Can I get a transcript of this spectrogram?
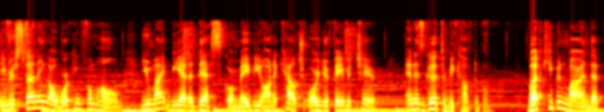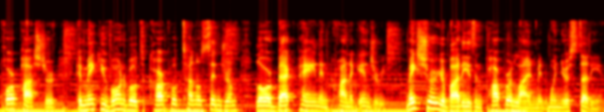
If you're studying or working from home, you might be at a desk or maybe on a couch or your favorite chair, and it's good to be comfortable. But keep in mind that poor posture can make you vulnerable to carpal tunnel syndrome, lower back pain, and chronic injury. Make sure your body is in proper alignment when you're studying.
